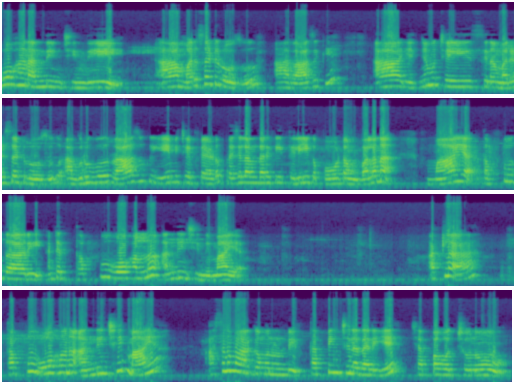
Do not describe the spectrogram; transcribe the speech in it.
ఊహనందించింది. ఆ మరుసటి రోజు ఆ రాజుకి ఆ యజ్ఞము చేసిన మరుసటి రోజు ఆ గురువు రాజుకు ఏమి చెప్పాడో ప్రజలందరికీ తెలియకపోవటం వలన మాయ తప్పుదారి అంటే తప్పు ఊహంలో అందించింది మాయ. అట్లా తప్పు ఊహను అందించి మాయ అసలు మార్గము నుండి తప్పించినదనియే చెప్పవచ్చును.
